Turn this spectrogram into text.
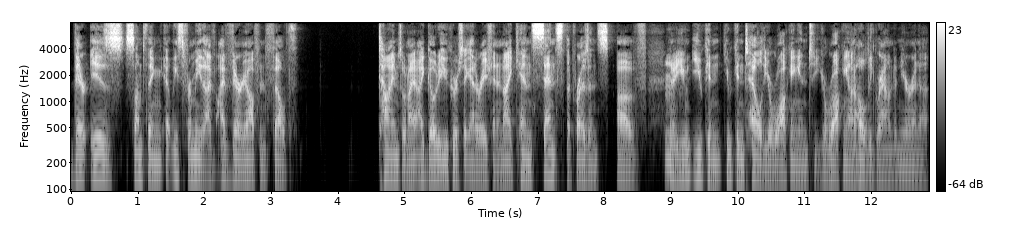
there is something at least for me i've i've very often felt times when I, I go to eucharistic adoration and i can sense the presence of you know Mm. you you can you can tell you're walking into you're walking on holy ground and you're in a,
